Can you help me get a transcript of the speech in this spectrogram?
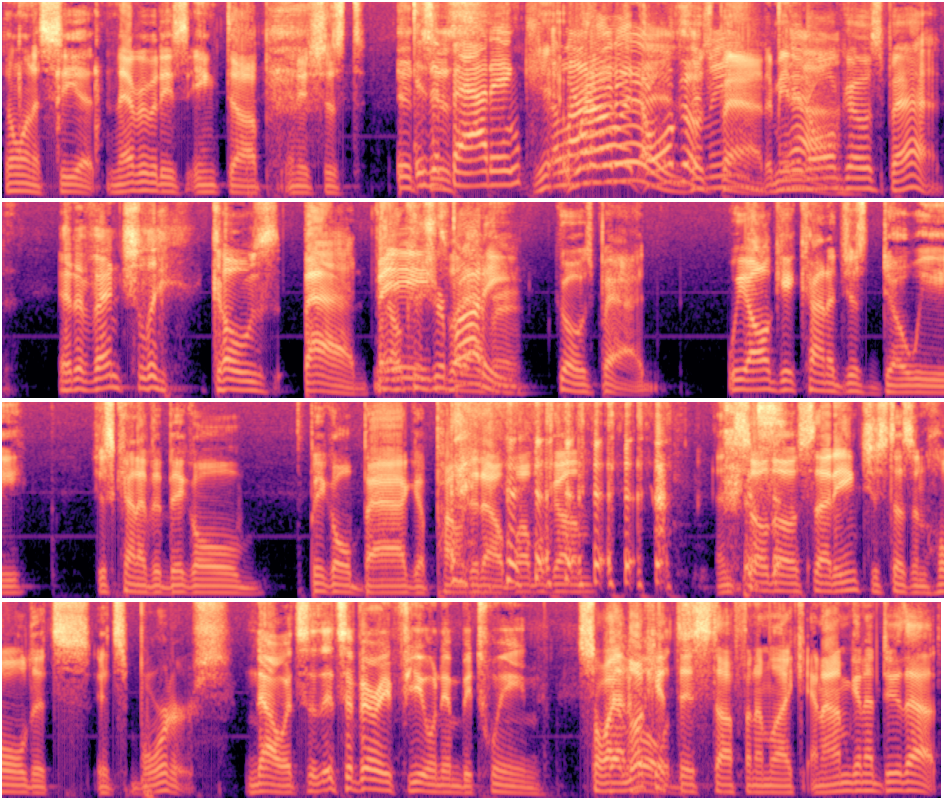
Don't want to see it. And everybody's inked up, and it's just. It's Is it bad ink? Yeah, A lot of well, it it, all is. I goes mean, bad. I mean, it all goes bad. It eventually goes bad. You because Fades, your body goes bad. We all get kind of just doughy, just kind of a big old, big old bag of pounded out bubble gum. And so those that ink just doesn't hold its its borders. No, it's a, it's a very few and in between. So I That look at this stuff and I'm like, and I'm gonna do that.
